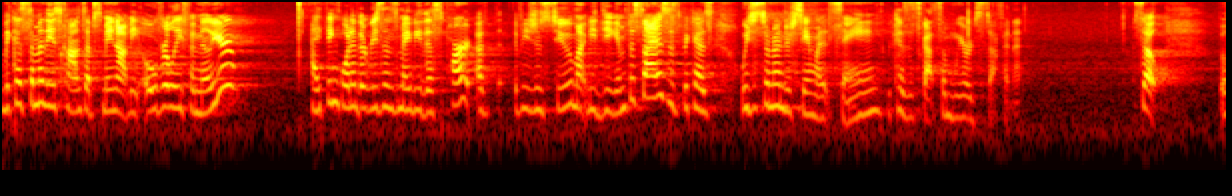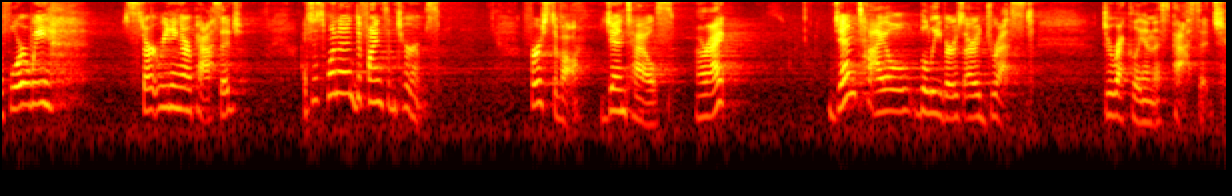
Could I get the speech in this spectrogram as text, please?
because some of these concepts may not be overly familiar, I think one of the reasons maybe this part of Ephesians 2 might be de emphasized is because we just don't understand what it's saying because it's got some weird stuff in it. So, before we start reading our passage, I just want to define some terms. First of all, Gentiles, all right? Gentile believers are addressed directly in this passage.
